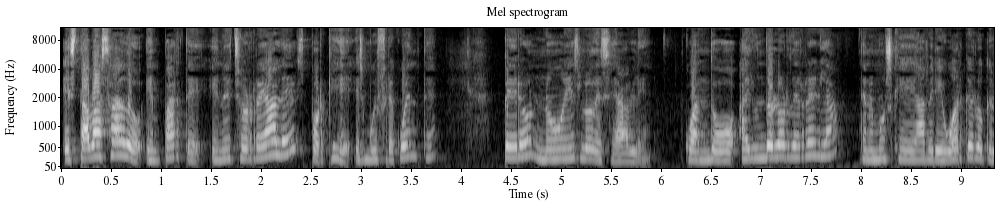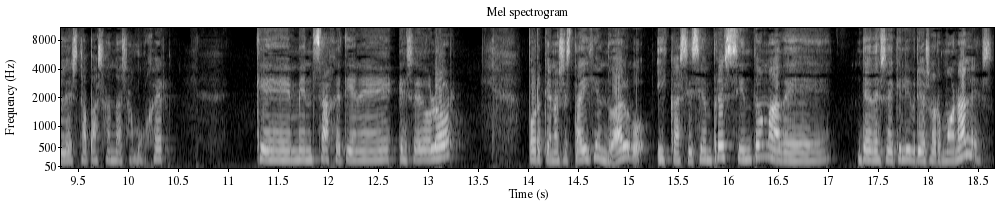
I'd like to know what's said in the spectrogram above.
Está basado en parte en hechos reales, porque es muy frecuente, pero no es lo deseable. Cuando hay un dolor de regla, tenemos que averiguar qué es lo que le está pasando a esa mujer, qué mensaje tiene ese dolor, porque nos está diciendo algo, y casi siempre es síntoma de, de desequilibrios hormonales.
